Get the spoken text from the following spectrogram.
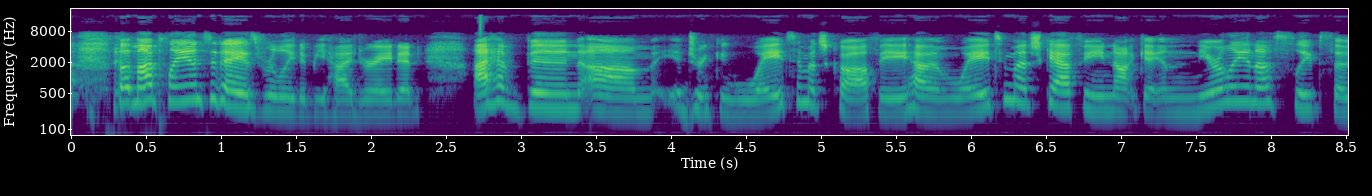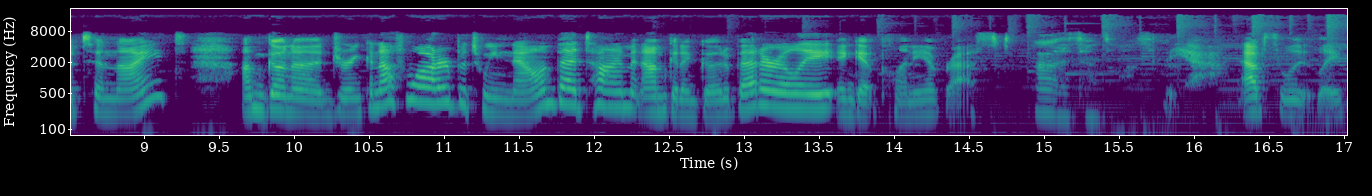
but my plan today is really to be hydrated. I have been um, drinking way too much coffee, having way too much caffeine, not getting nearly enough sleep. So tonight, I'm gonna drink enough water between now and bedtime, and I'm gonna go to bed early and get plenty of rest. Oh, that sounds awesome. Yeah, absolutely.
